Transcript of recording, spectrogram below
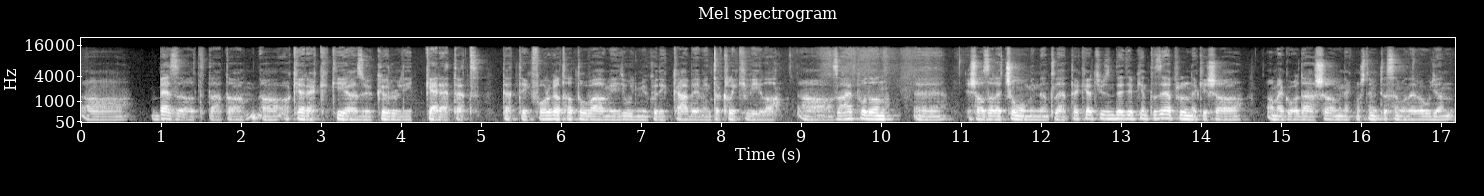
a bezelt, tehát a, a, a kerek kijelző körüli keretet tették forgathatóvá, ami így úgy működik kb. mint a click wheel az iPodon, és azzal egy csomó mindent lehet tekertyűzni, de egyébként az Apple-nek is a, a megoldása, aminek most nem teszem a neve, ugyan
